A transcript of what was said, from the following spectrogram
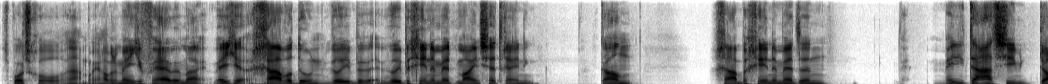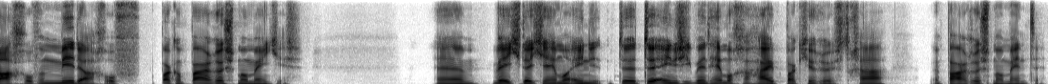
Sportschool, nou, moet je abonnementje voor hebben, maar weet je, ga wat doen. Wil je, wil je beginnen met mindset training? Kan. Ga beginnen met een meditatiedag of een middag of pak een paar rustmomentjes. Ehm, weet je dat je helemaal te, te energiek bent, helemaal gehyped, pak je rust. Ga een paar rustmomenten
